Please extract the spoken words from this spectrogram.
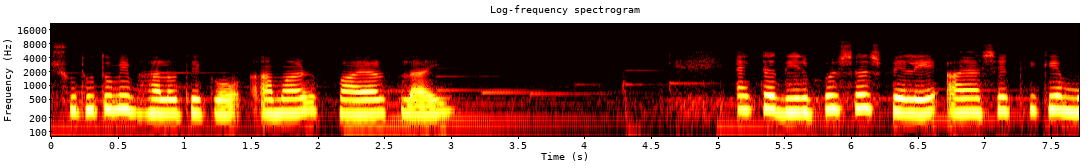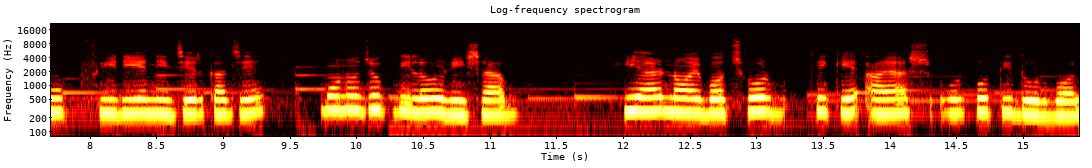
শুধু তুমি ভালো থেকো, আমার ফায়ার ফ্লাই একটা দীর্ঘশ্বাস ফেলে আয়াসের থেকে মুখ ফিরিয়ে নিজের কাজে মনোযোগ দিল ঋষাব হিয়ার নয় বছর থেকে আয়াস ওর প্রতি দুর্বল।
